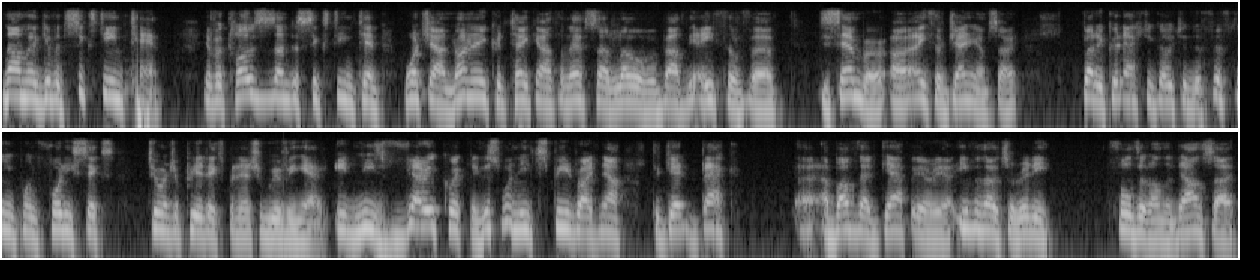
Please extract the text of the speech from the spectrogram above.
no, I'm going to give it 1610. If it closes under 1610, watch out. Not only could take out the left side low of about the 8th of uh, December, uh, 8th of January, I'm sorry, but it could actually go to the 15.46 200 period exponential moving average. It needs very quickly. This one needs speed right now to get back uh, above that gap area, even though it's already folded on the downside.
